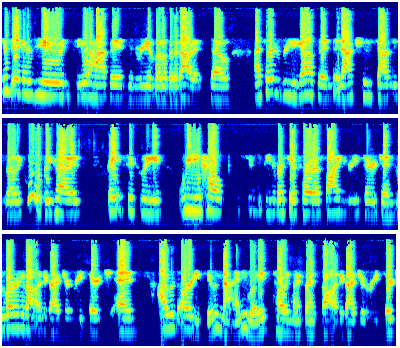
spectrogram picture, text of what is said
just interview and see what happens and read a little bit about it. So I started reading up, and it actually sounded really cool because basically we help students at the University of Florida find research and learn about undergraduate research. And I was already doing that anyways, telling my friends about undergraduate research.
